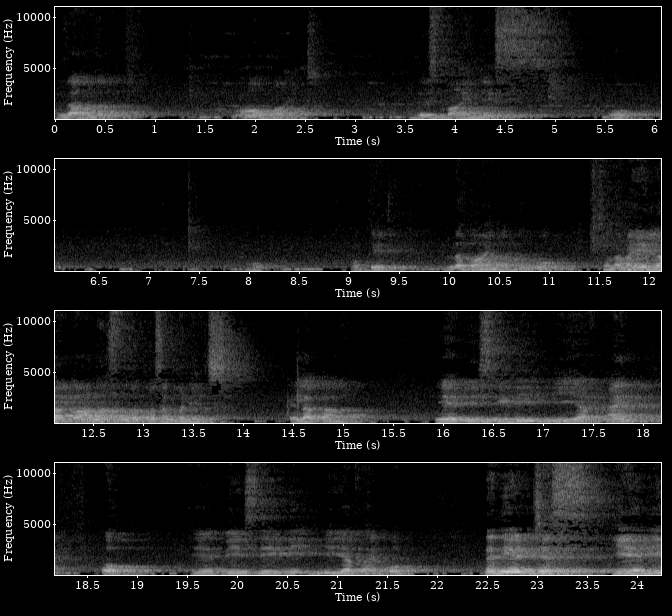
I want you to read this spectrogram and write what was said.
இதுதான் வந்து O point this point is O. O. Okay இந்த பாயிண்ட் வந்து O. ஸோ நம்ம எல்லா கார்னர்ஸும் ரெப்ரசன்ட் பண்ணியாச்சு எல்லா corner ABCD BF and O ABCD BF and O then edges AB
